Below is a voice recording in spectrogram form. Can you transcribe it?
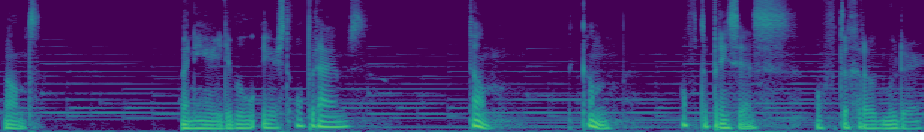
Want wanneer je de boel eerst opruimt, dan kan of de prinses of de grootmoeder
